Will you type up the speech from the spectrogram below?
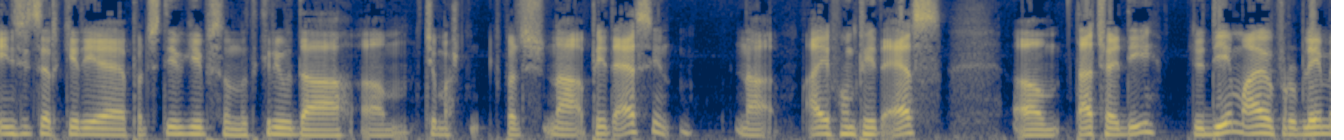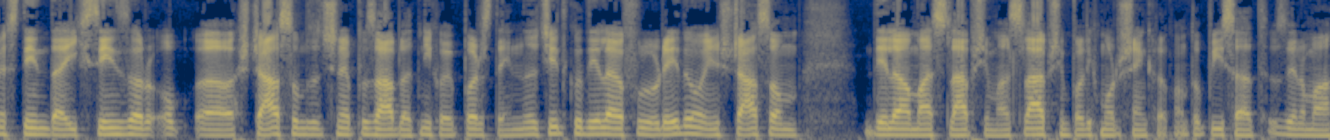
in sicer, ker je pač Steve Gibson odkril, da um, če imaš pač na 5S in na iPhone 5S um, Touch ID, ljudje imajo probleme s tem, da jih senzor ob, uh, s časom začne pozabljati njihove prste. In na začetku delajo full redo in s časom delajo malo slabši, malo slabši, pa jih moraš še enkrat na to pisati. Oziroma,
